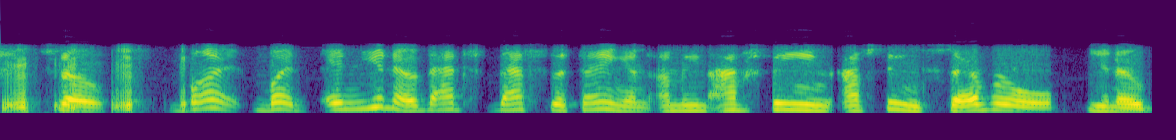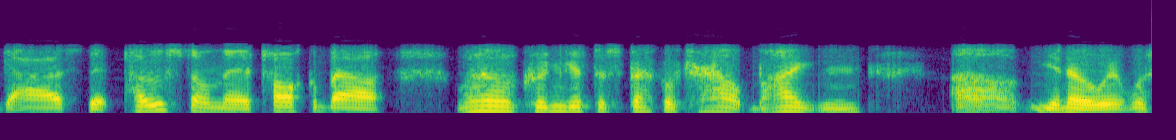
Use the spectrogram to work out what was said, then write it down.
so but but and you know that's that's the thing and i mean i've seen i've seen several you know guys that post on there talk about well couldn't get the speckled trout biting uh you know it was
